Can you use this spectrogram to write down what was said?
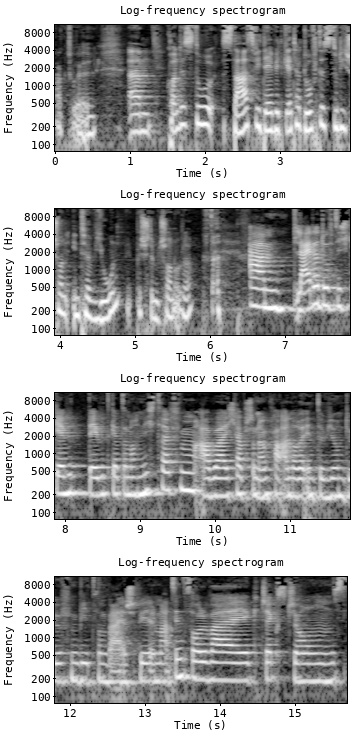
aktuell. Ähm, konntest du Stars wie David Guetta, durftest du die schon interviewen? Bestimmt schon, oder? Ähm, leider durfte ich David, Guetta noch nicht treffen, aber ich habe schon ein paar andere interviewen dürfen, wie zum Beispiel Martin Solveig, Jax Jones,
